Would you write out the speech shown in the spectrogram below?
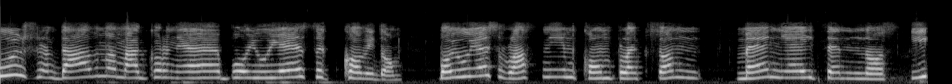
Už dávno Magor nebojuje s covidom. Bojuje s vlastným komplexom menej cennosti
